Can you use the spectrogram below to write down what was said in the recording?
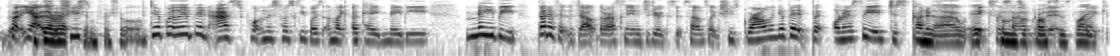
But yeah, so direction she's- for sure Deliberately been asked to put on this husky voice, and like, okay, maybe, maybe benefit the doubt they're asking her to do it because it sounds like she's growling a bit, but honestly, it just kind of no it comes across as like,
